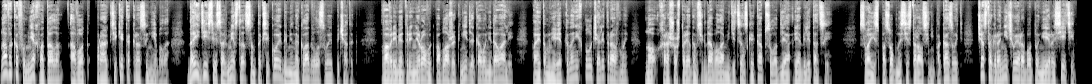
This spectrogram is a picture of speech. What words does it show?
Навыков у меня хватало, а вот практики как раз и не было. Да и действие совместно с антоксикоидами накладывало свой отпечаток. Во время тренировок поблажек ни для кого не давали, поэтому нередко на них получали травмы. Но хорошо, что рядом всегда была медицинская капсула для реабилитации. Свои способности старался не показывать, часто ограничивая работу нейросети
